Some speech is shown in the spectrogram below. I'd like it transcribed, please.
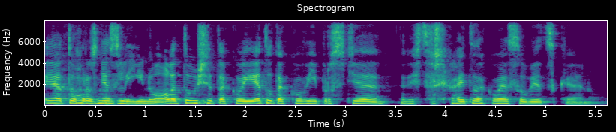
Je to hrozně zlý, no, ale to už je takový, je to takový prostě, když to říká, je to takové sovětské, no.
